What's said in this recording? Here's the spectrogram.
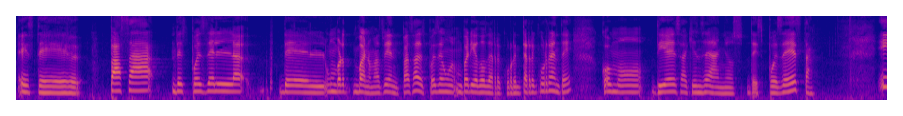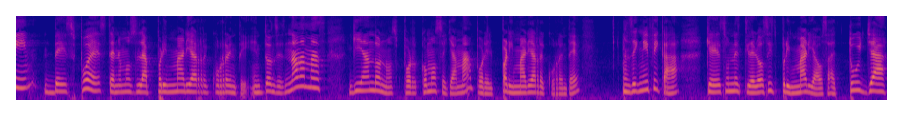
este, pasa después del, del un, bueno, más bien, pasa después de un, periodo de recurrente recurrente, como 10 a 15 años después de esta. Y después tenemos la primaria recurrente. Entonces, nada más guiándonos por cómo se llama, por el primaria recurrente, significa que es una esclerosis primaria, o sea, tú ya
